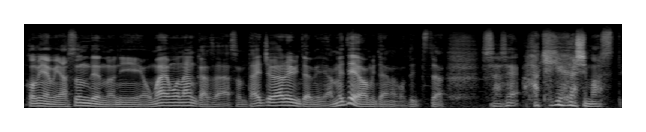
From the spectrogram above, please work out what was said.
小宮も休んでんのにお前もなんかさその体調悪いみたいなのやめてよみたいなこと言ってたら「すいません吐き気がします」っ て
